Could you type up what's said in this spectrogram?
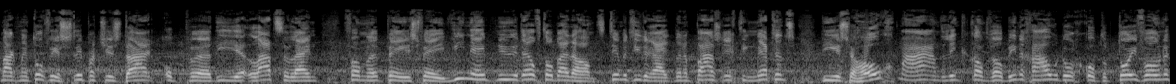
maakt men toch weer slippertjes daar op uh, die uh, laatste lijn van uh, PSV. Wie neemt nu het elftal bij de hand? Timothy de Rijk met een paas richting Mertens. Die is hoog, maar aan de linkerkant wel binnengehouden. Doorgekopt op Toivonen.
